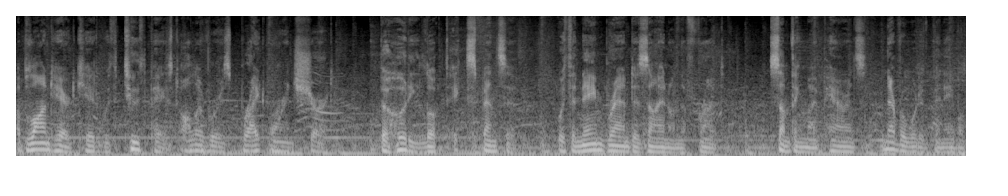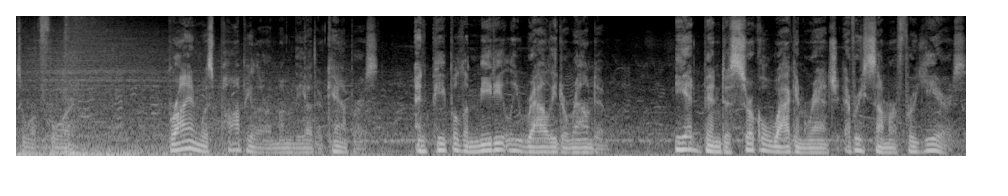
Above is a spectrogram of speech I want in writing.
a blonde haired kid with toothpaste all over his bright orange shirt. The hoodie looked expensive, with a name brand design on the front, something my parents never would have been able to afford. Brian was popular among the other campers, and people immediately rallied around him. He had been to Circle Wagon Ranch every summer for years.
